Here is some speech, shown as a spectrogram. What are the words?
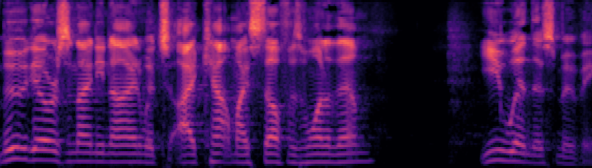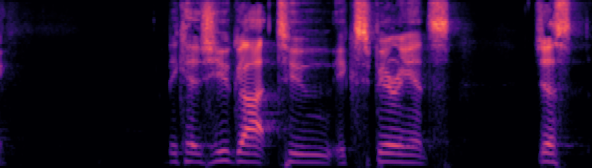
moviegoers in 99, which I count myself as one of them. You win this movie because you got to experience just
